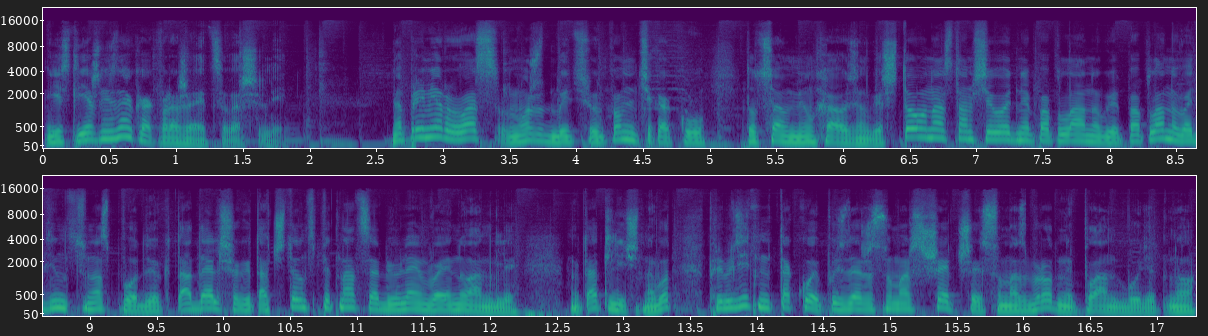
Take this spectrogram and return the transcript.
Если я же не знаю, как выражается ваша лень. Например, у вас, может быть, вы помните, как у тот самый Мюнхгаузен говорит, что у нас там сегодня по плану? Говорит, по плану в 11 у нас подвиг, а дальше, говорит, а в 14-15 объявляем войну Англии. Говорит, отлично. Вот приблизительно такой, пусть даже сумасшедший, сумасбродный план будет, но,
